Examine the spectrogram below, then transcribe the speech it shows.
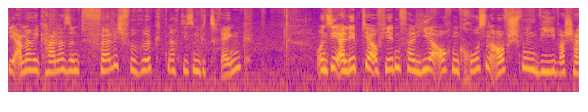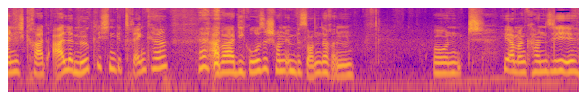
Die Amerikaner sind völlig verrückt nach diesem Getränk. Und sie erlebt ja auf jeden Fall hier auch einen großen Aufschwung, wie wahrscheinlich gerade alle möglichen Getränke, aber die Gose schon im Besonderen. Und ja, man kann sie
